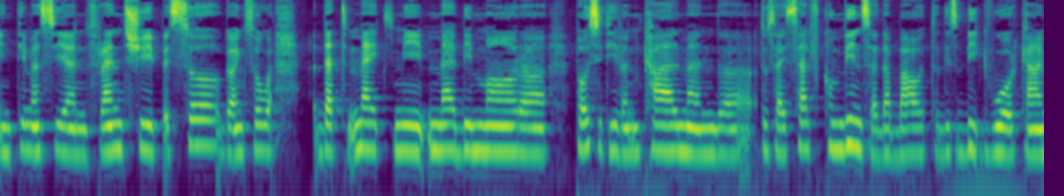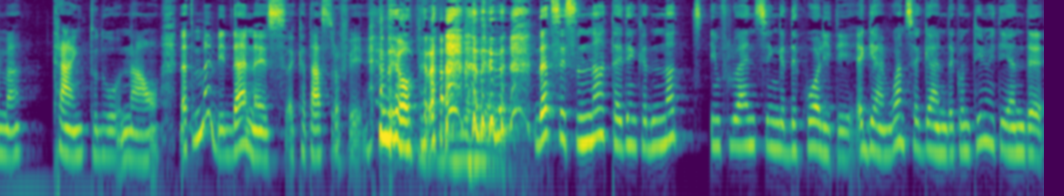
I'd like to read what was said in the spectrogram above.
intimacy and friendship is so going so well that makes me maybe more uh, positive and calm and uh, to say self-convinced about this big work I'm uh, trying to do now. That maybe then is a catastrophe, the opera. that is not, I think, not influencing the quality. Again, once again, the continuity and the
